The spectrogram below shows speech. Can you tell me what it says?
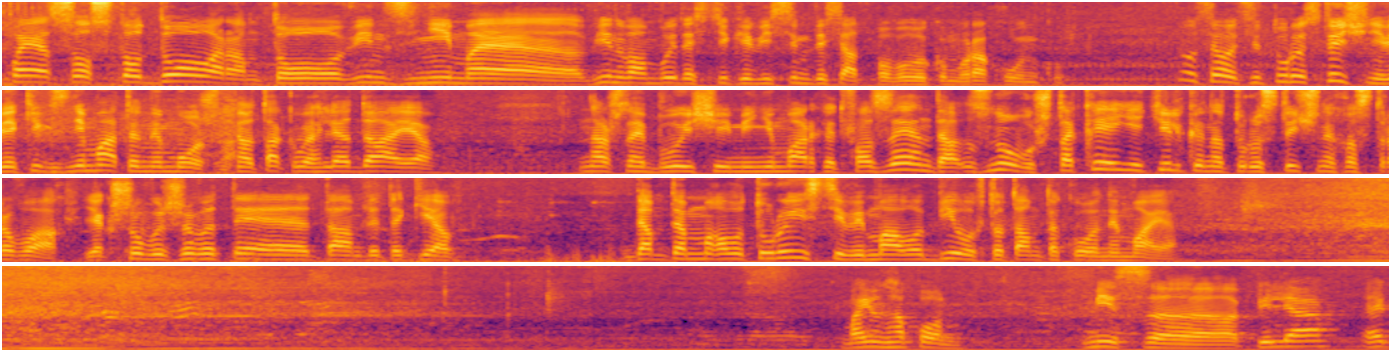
песо 100 доларам, то він зніме, він вам видасть тільки 80 по великому рахунку. Ну, це оці туристичні, в яких знімати не можна. Отак виглядає наш найближчий міні-маркет Фазенда. Знову ж таке є тільки на туристичних островах. Якщо ви живете там, де такі там, де мало туристів і мало білих, то там такого немає. Mayun hapon. Miss uh, Pila. There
